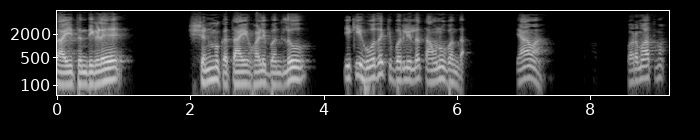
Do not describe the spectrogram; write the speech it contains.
ತಾಯಿ ತಂದಿಗಳೇ, ಷಣ್ಮುಖ ತಾಯಿ ಹೊಳಿ ಬಂದ್ಲು, ಈಕಿ ಹೋದಕ್ಕೆ ಬರಲಿಲ್ಲ, ತಾವನೂ ಬಂದ. ಯಾವ? ಪರಮಾತ್ಮ.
